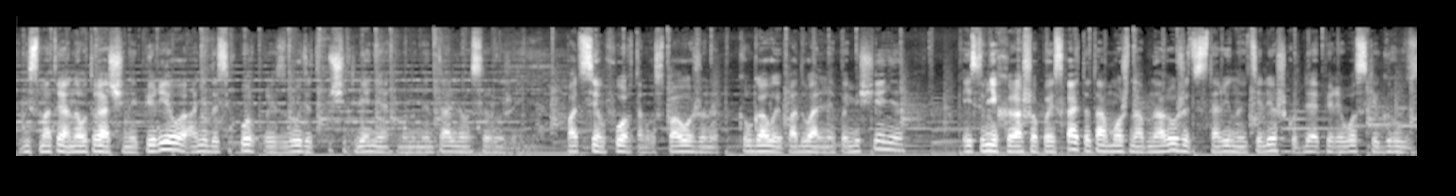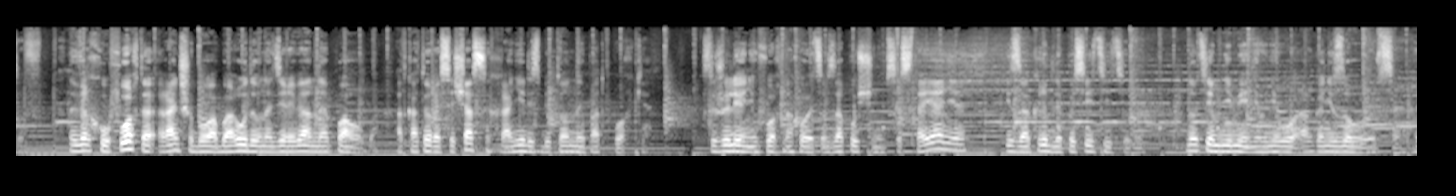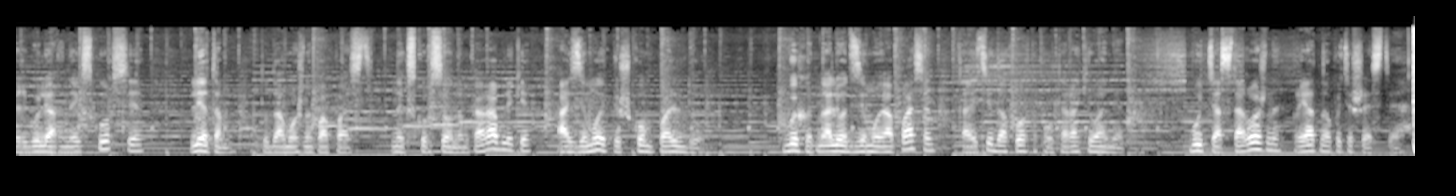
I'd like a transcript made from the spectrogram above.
Несмотря на утраченные перила, они до сих пор производят впечатление монументального сооружения. Под всем фортом расположены круговые подвальные помещения. Если в них хорошо поискать, то там можно обнаружить старинную тележку для перевозки грузов. Наверху форта раньше была оборудована деревянная палуба, от которой сейчас сохранились бетонные подпорки. К сожалению, форт находится в запущенном состоянии и закрыт для посетителей. Но, тем не менее, в него организовываются регулярные экскурсии. Летом туда можно попасть на экскурсионном кораблике, а зимой пешком по льду. Выход на лед зимой опасен, а идти до форта полтора километра. Будьте осторожны, приятного путешествия!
